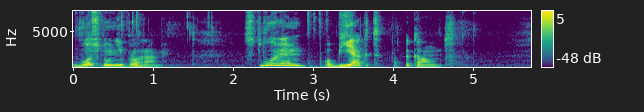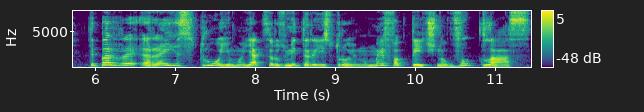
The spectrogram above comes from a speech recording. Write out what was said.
В основній програмі. Створюємо об'єкт аккаунт. Тепер ре- реєструємо. Як це розуміти, реєструємо? Ми фактично в клас,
